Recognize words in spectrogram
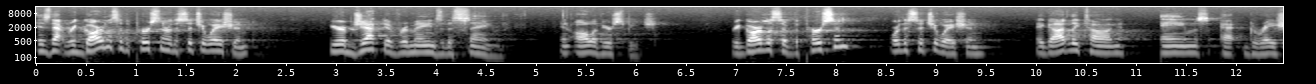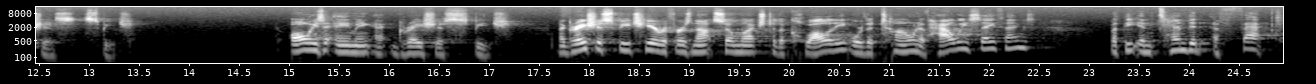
is that regardless of the person or the situation, your objective remains the same in all of your speech. Regardless of the person or the situation, a godly tongue aims at gracious speech. Always aiming at gracious speech. Now, gracious speech here refers not so much to the quality or the tone of how we say things, but the intended effect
